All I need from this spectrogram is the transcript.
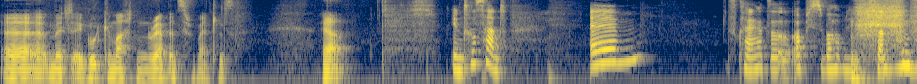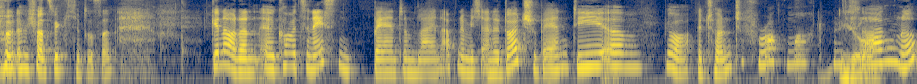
äh, mit gut gemachten Rap-Instrumentals. Ja. Interessant. Ähm, das klang jetzt, so, ob ich es überhaupt nicht interessant finden würde, aber ich fand es wirklich interessant. Genau, dann äh, kommen wir zur nächsten Band im Line-Up, nämlich eine deutsche Band, die ähm, ja, Alternative Rock macht, würde ich Ja. sagen. Ne?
